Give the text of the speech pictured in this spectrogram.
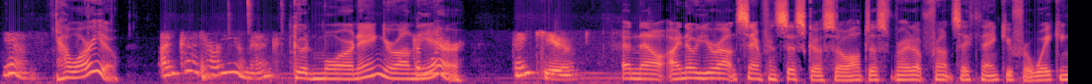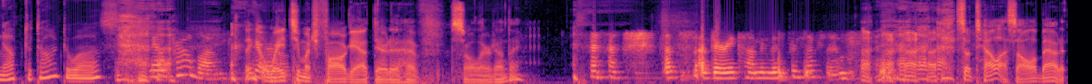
Yes, how are you? I'm good. How are you, Meg? Good morning. You're on the morning. air. Thank you. And now I know you're out in San Francisco, so I'll just right up front say thank you for waking up to talk to us. No problem. They got way too much fog out there to have solar, don't they? That's a very common misperception. So tell us all about it.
